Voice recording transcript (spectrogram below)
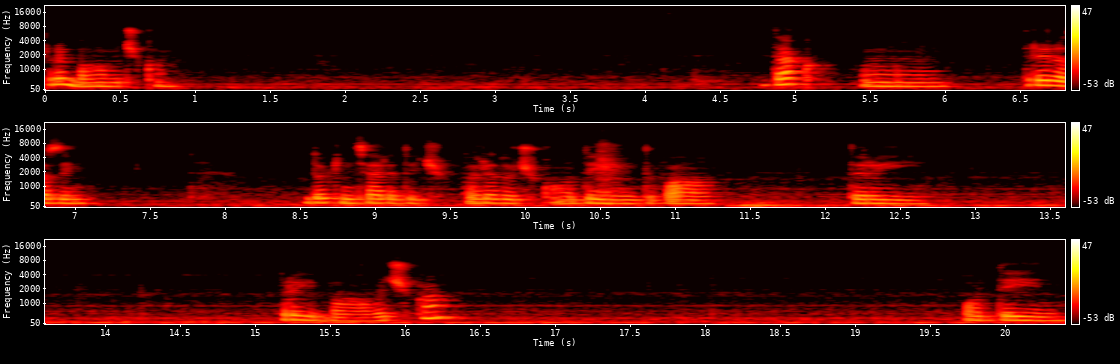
прибавочка. Так, е, три рази до кінця рядочку. Один, два, три, прибавочка. Один,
